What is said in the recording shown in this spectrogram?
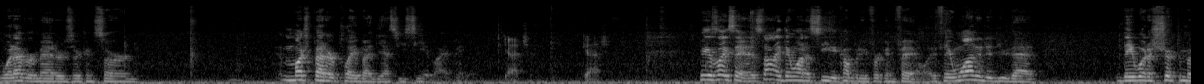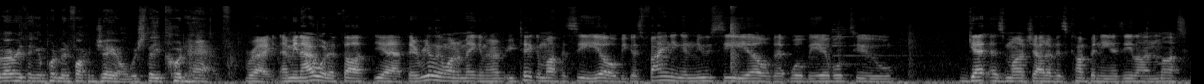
whatever matters are concerned much better play by the sec in my opinion. Gotcha, gotcha. Because like i said it's not like they want to see the company freaking fail if they wanted to do that they would have stripped him of everything and put him in fucking jail which they could have Right. I mean, I would have thought, yeah, if they really want to make an, you take him off as CEO because finding a new CEO that will be able to get as much out of his company as Elon Musk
